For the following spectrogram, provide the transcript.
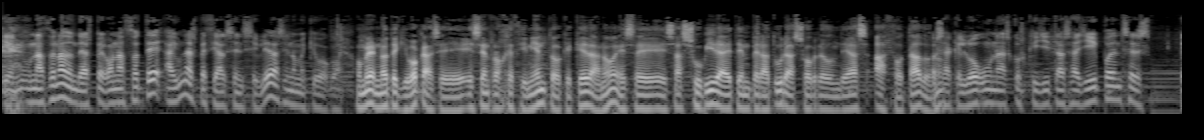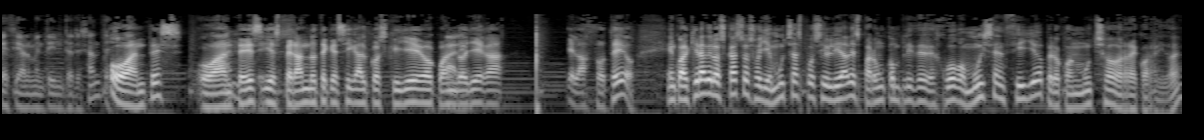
Y, en una zona donde has pegado un azote hay una especial sensibilidad, si no me equivoco. Hombre, no te equivocas. Eh, ese enrojecimiento que queda, ¿no? esa subida de temperatura sobre donde has azotado. O sea, que luego unas cosquillitas allí pueden ser especialmente interesantes. O antes, o antes, y esperándote que siga el cosquilleo cuando llega el azoteo. En cualquiera de los casos, oye, muchas posibilidades para un cómplice de juego muy sencillo, pero con mucho recorrido, ¿eh?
